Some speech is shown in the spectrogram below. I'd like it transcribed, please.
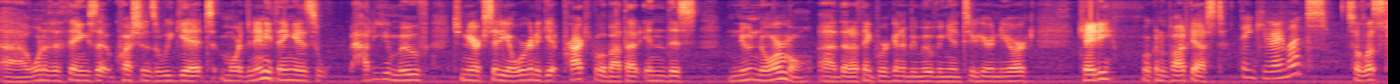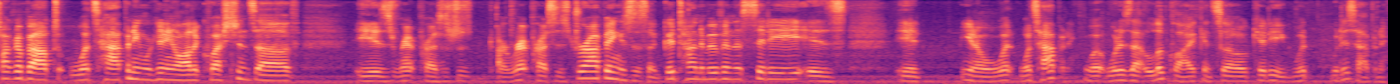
Uh, one of the things that questions we get more than anything is how do you move to New York City? And we're going to get practical about that in this new normal uh, that I think we're going to be moving into here in New York. Katie, welcome to the podcast. Thank you very much. So let's talk about what's happening. We're getting a lot of questions of is rent prices are rent prices dropping? Is this a good time to move in the city? Is it you know what what's happening? What what does that look like? And so Katie what what is happening?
